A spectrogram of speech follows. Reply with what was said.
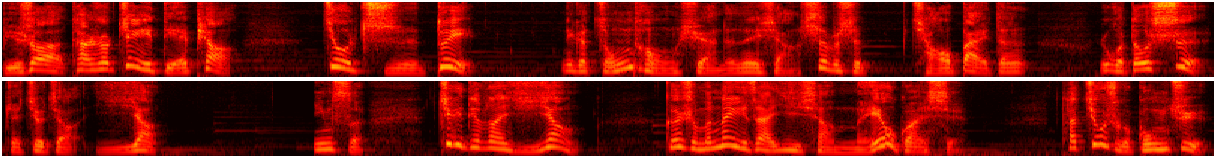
比如说，他说这一叠票就只对那个总统选的那项是不是乔拜登，如果都是，这就叫一样。因此，这个地方一样跟什么内在意向没有关系，它就是个工具。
